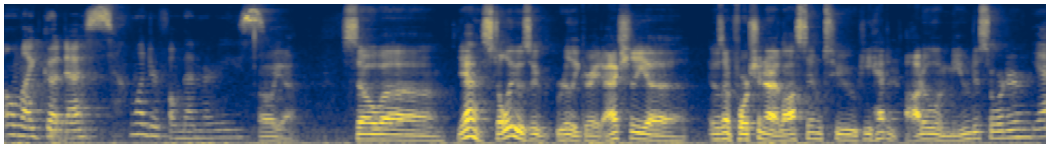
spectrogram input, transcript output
Oh my goodness. Wonderful memories. Oh yeah. So uh, yeah, Stoli was a really great. Actually, uh, it was unfortunate I lost him to. He had an autoimmune disorder. Yeah.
